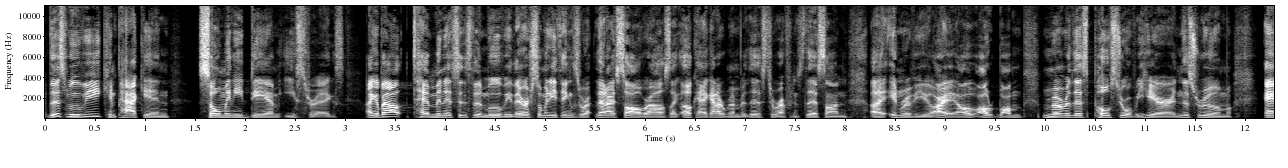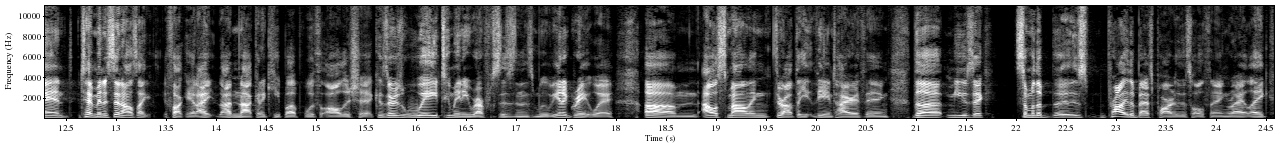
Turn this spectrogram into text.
this movie can pack in so many damn Easter eggs. Like about 10 minutes into the movie, there were so many things where, that I saw where I was like, okay, I got to remember this to reference this on uh, in review. All right, I'll, I'll, I'll remember this poster over here in this room. And 10 minutes in, I was like, fuck it, I, I'm not going to keep up with all this shit because there's way too many references in this movie in a great way. Um, I was smiling throughout the, the entire thing. The music, some of the is probably the best part of this whole thing, right? Like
